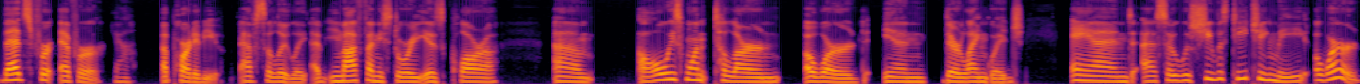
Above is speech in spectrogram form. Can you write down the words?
that's forever Yeah. a part of you. Absolutely. Uh, My funny story is Clara. Um, I always want to learn a word in their language. And uh, so she was teaching me a word,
